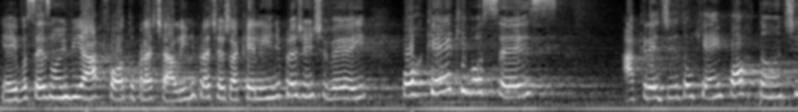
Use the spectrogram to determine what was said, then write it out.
E aí vocês vão enviar foto para a tia Aline, para a tia Jaqueline, para a gente ver aí por que, que vocês acreditam que é importante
